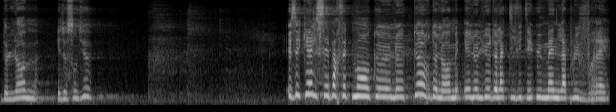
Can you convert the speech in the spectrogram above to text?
de l'homme et de son Dieu. Ézéchiel sait parfaitement que le cœur de l'homme est le lieu de l'activité humaine la plus vraie.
